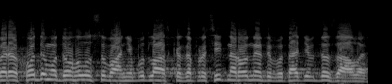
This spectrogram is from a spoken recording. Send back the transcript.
Переходимо до голосування. Будь ласка, запросіть народних депутатів до зали.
